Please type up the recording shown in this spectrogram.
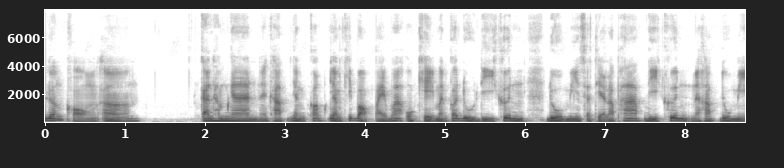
เรื่องของเอ่อ การทำงานนะครับอย่างก็อย่างที่บอกไปว่าโอเค มันก็ดูดีขึ้น ดูมีเสถียรภาพดีขึ้นนะครับ ดูมี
